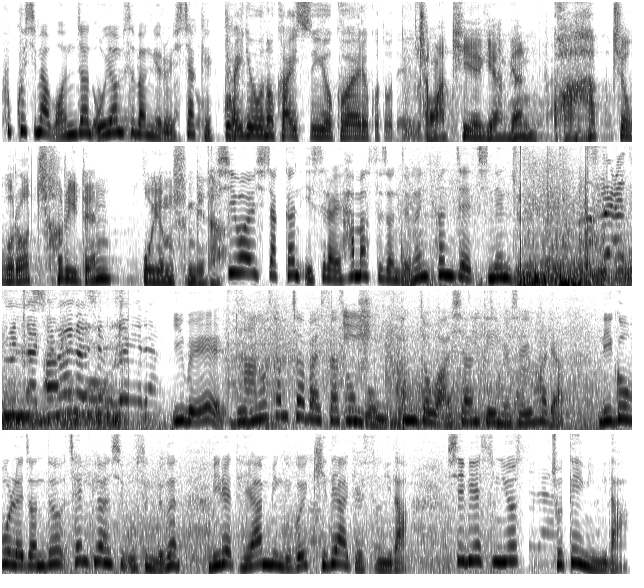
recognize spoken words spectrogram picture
후쿠시마 원전 오염 수 방류를 시작했고 정확히 얘기하면 과학적으로 처리된 오염수입니다. 10월 시작한 이스라엘 하마스 전쟁은 현재 진행 중입니다. 이외에 누리호 3차 발사 성공, 항저우 아시안 게임에서의 활약, 리그 오브 레전드 챔피언십 우승 등은 미래 대한민국을 기대하게 했습니다. CBS 뉴스 조태임입니다.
